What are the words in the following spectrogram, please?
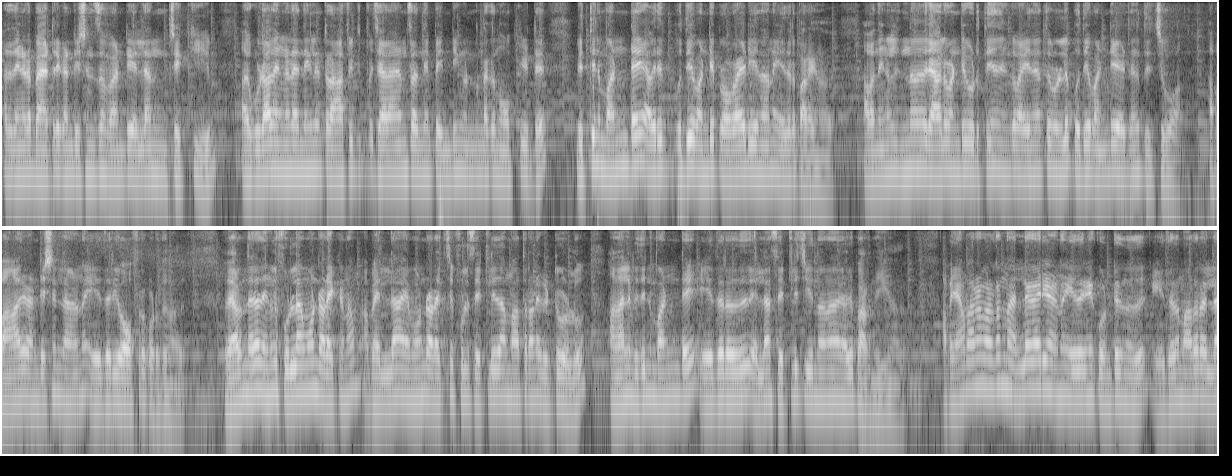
അത് നിങ്ങളുടെ ബാറ്ററി കണ്ടീഷൻസും വണ്ടി എല്ലാം ചെക്ക് ചെയ്യും. അതുകൂടാതെ നിങ്ങളുടെ എന്തെങ്കിലും ട്രാഫിക് ചലാൻസ് എന്തെങ്കിലും പെൻഡിങ് ഉണ്ടെന്നൊക്കെ നോക്കിയിട്ട് വിത്തിൻ വൺ ഡേ അവർ പുതിയ വണ്ടി പ്രൊവൈഡ് ചെയ്യുന്നതാണ് ഏതർ പറയുന്നത്. അപ്പോൾ നിങ്ങൾ ഇന്ന് രാവിലെ വണ്ടി കൊടുത്ത് നിങ്ങൾക്ക് വൈകുന്നേരത്തിനുള്ളിൽ പുതിയ വണ്ടി ആയിട്ട് നിങ്ങൾക്ക് തിരിച്ചു പോകാം അപ്പോൾ ആ ഒരു കണ്ടീഷനിലാണ് ഏതൊരു ഓഫർ കൊടുക്കുന്നത്. വേറെ നേരം നിങ്ങൾ ഫുൾ എമൗണ്ട് അടയ്ക്കണം. അപ്പോൾ എല്ലാ എമൗണ്ട് അടച്ച് ഫുൾ സെറ്റിൽ ചെയ്താൽ മാത്രമാണ് കിട്ടുള്ളൂ എന്നാലും വിതിൻ വൺ ഡേ ഏതൊരു എല്ലാം സെറ്റിൽ ചെയ്യുന്നതാണ് അവർ പറഞ്ഞിരിക്കുന്നത്. അപ്പോൾ ഞാൻ പറഞ്ഞ വളരെ നല്ല കാര്യമാണ് ഏതെങ്കിലും കൊണ്ടുവരുന്നത്. ഏതത് മാത്രമല്ല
